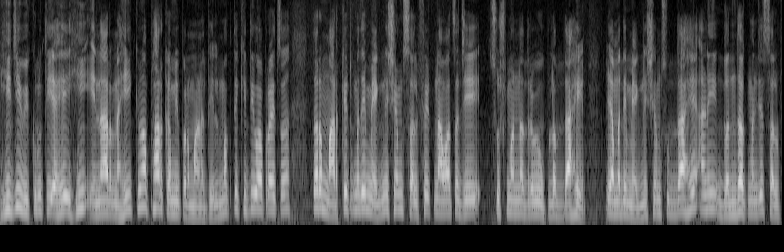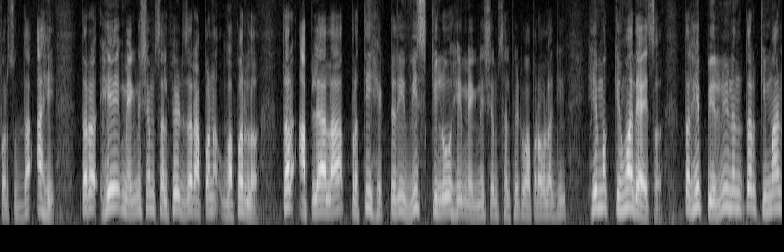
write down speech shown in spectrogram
ही जी विकृती आहे ही येणार नाही किंवा फार कमी प्रमाणात येईल. मग ते किती वापरायचं? तर मार्केटमध्ये मॅग्नेशियम सल्फेट नावाचं जे सूक्ष्म अन्नद्रव्य उपलब्ध आहे यामध्ये मॅग्नेशियमसुद्धा आहे आणि गंधक म्हणजे सल्फरसुद्धा आहे. तर हे मॅग्नेशियम सल्फेट जर आपण वापरलं तर आपल्याला प्रति हेक्टरी वीस किलो हे मॅग्नेशियम सल्फेट वापरावं लागेल. हे मग केव्हा द्यायचं? तर हे पेरणीनंतर किमान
